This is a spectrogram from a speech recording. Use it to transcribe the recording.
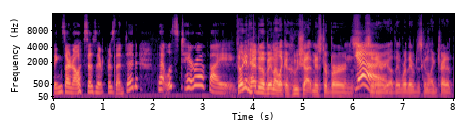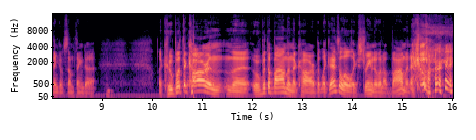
things aren't always as they're presented that was terrifying I feel like it had to have been a, like a Who Shot Mr. Burns Yeah. scenario that, where they were just gonna like try to think of something to like who put the car in the who put the bomb in the car, but like that's a little extreme to put a bomb in a car.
